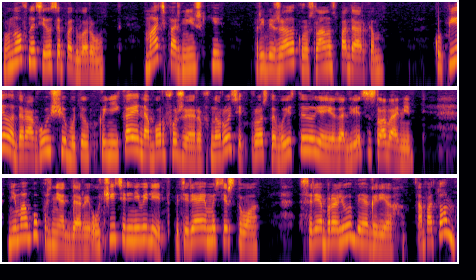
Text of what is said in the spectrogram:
вновь носился по двору. Мать парнишки прибежала к Руслану с подарком. Купила дорогущую бутылку коньяка и набор фужеров, но Росик просто выставил ее за дверь со словами «Не могу принять дары, учитель не велит, потеряю мастерство. Сребролюбие – грех». А потом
